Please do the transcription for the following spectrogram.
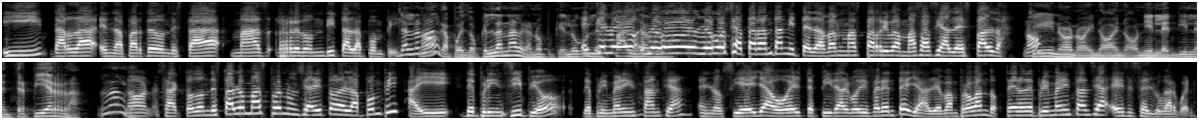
Y darla en la parte donde está más redondita la pompi. Ya la nalga, pues lo que es la nalga, ¿no? Porque luego es que luego, luego, se atarantan y te la dan más para arriba, más hacia la espalda, ¿no? Sí, no, no, no, no, ni en la, ni en la entrepierna. No, exacto. Donde está lo más pronunciadito de la pompi, ahí de principio, de primera instancia, en lo si ella o él te pide algo diferente, ya le van probando. Pero de primera instancia, ese es el lugar bueno.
